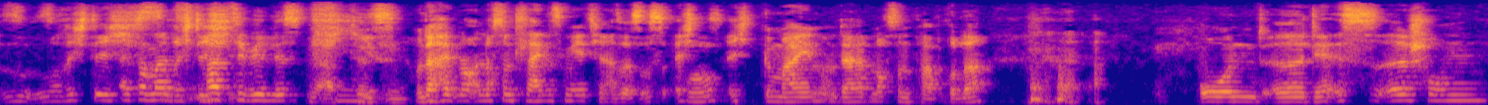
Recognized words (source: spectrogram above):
so, so richtig, Einfach mal so ein richtig paar Zivilisten fies. Und da halt noch, noch so ein kleines Mädchen. Also es ist echt, Oh. echt gemein und der hat noch so ein paar Brüller. und äh, der ist äh, schon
